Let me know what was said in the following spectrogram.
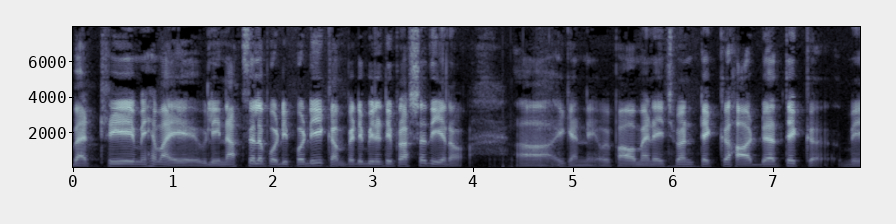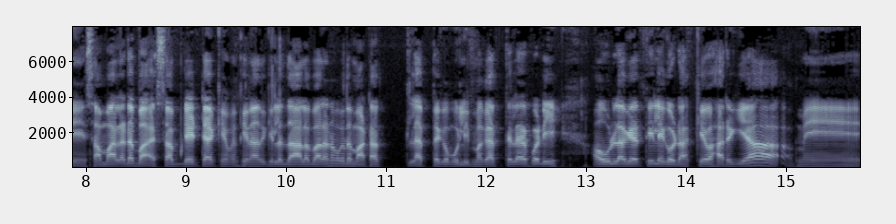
බැට්‍රී මෙහෙමයි. ලිනක්සල පොඩි පොඩි කම්පිටිබිලිටි ප්‍රශ් තියෙනවා ඒගන්නේ ඔය පව මැනේජ්මන්ට් එක් හාඩ ඇත් එක් මේ සමාලට බය සබ්ඩේටක් එම තිනද කියලා දාලා බලන මොකද මටත් ලැප් එක මුලින්ම ගත්තලා පොඩි අවුල්ලා ගැත්තිලේ ගොඩක් ඒව හරගයා මේ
